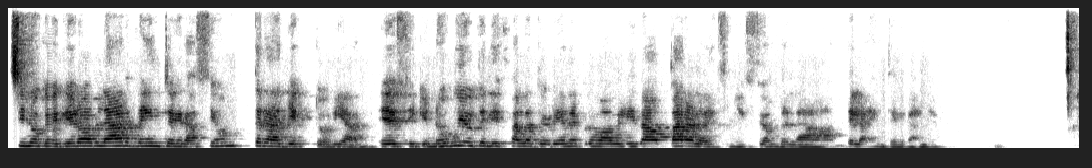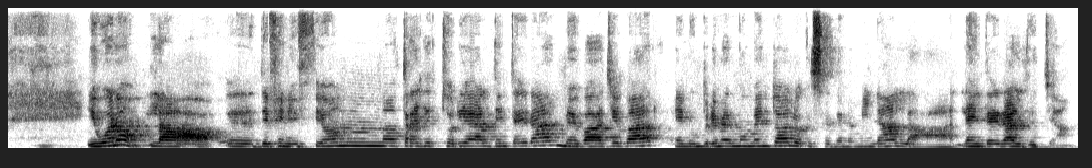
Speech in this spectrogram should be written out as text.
sino que quiero hablar de integración trayectorial, es decir, que no voy a utilizar la teoría de probabilidad para la definición de, las integrales. Y bueno, la eh, definición trayectorial de integral me va a llevar en un primer momento a lo que se denomina la, la integral de Young.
